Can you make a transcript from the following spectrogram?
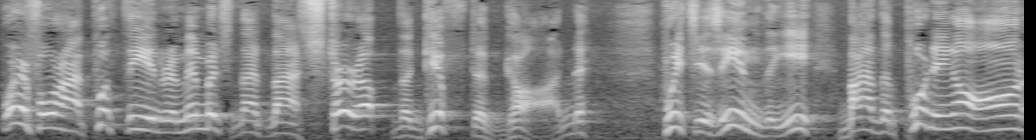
Wherefore I put thee in remembrance that thou stir up the gift of God, which is in thee, by the putting on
